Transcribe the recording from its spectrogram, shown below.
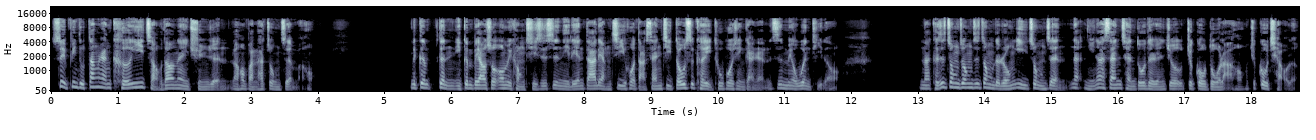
所以病毒当然可以找到那一群人，然后把它重症嘛，吼。那更更你更不要说，Omicron 其实是你连打两剂或打三剂都是可以突破性感染的，这是没有问题的哦。那可是重中之重的容易重症，那你那三成多的人就就够多了，吼，就够巧了。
